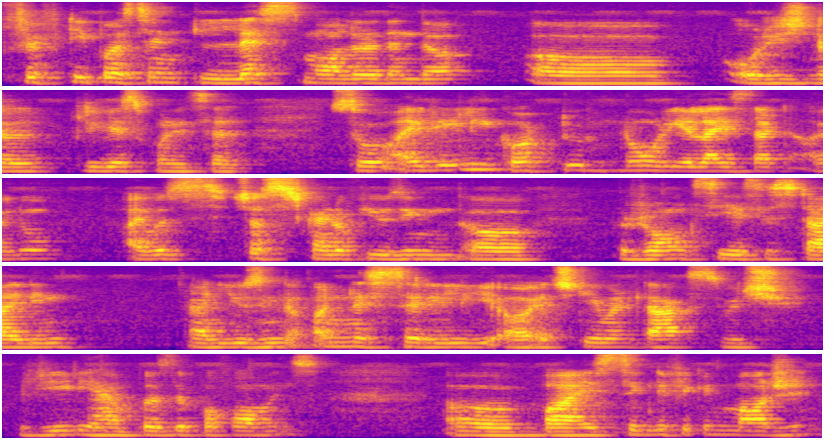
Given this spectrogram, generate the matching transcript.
50% less smaller than the uh, original previous one itself. So i really got to know realize that i know i was just kind of using uh, wrong css styling and using the unnecessarily uh, html tags which really hampers the performance uh, by significant margin.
